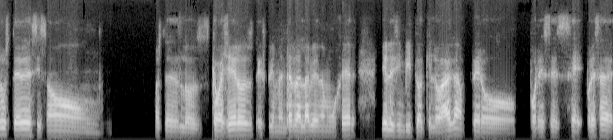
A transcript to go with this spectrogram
ustedes si son ustedes los caballeros experimentar la labia de una mujer, yo les invito a que lo hagan, pero por, ese, por esa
